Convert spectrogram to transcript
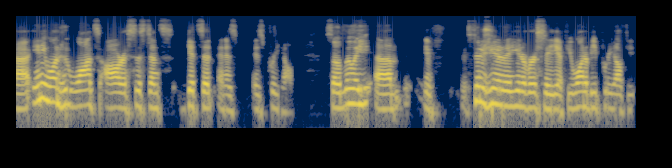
Uh, anyone who wants our assistance gets it and is is pre-health. So Lily, um, if as soon as you enter the university, if you want to be pre-health, you,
